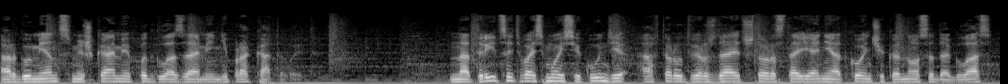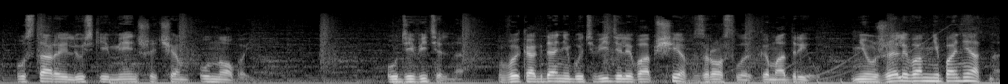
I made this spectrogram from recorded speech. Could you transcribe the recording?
Аргумент с мешками под глазами не прокатывает. На 38 секунде автор утверждает, что расстояние от кончика носа до глаз у старой Люськи меньше, чем у новой. Удивительно, вы когда-нибудь видели вообще взрослых гамадрил? Неужели вам непонятно,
